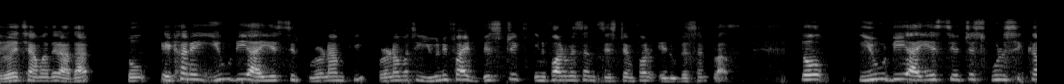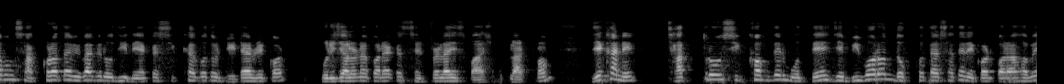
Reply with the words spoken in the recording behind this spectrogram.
রয়েছে আমাদের আধার। তো এখানে ইউডিআইএসসির পুরো নাম কি? পুরো নাম হচ্ছে unified district information system for education plus তো ইউডিআইএসসি হচ্ছে স্কুল শিক্ষা এবং সাক্ষরতা বিভাগের অধীনে একটা শিক্ষাগত ডেটা রেকর্ড পরিচালনা করা একটা সেন্ট্রালাইজ প্ল্যাটফর্ম যেখানে ছাত্র শিক্ষকদের মধ্যে যে বিবরণ দক্ষতার সাথে রেকর্ড করা হবে,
